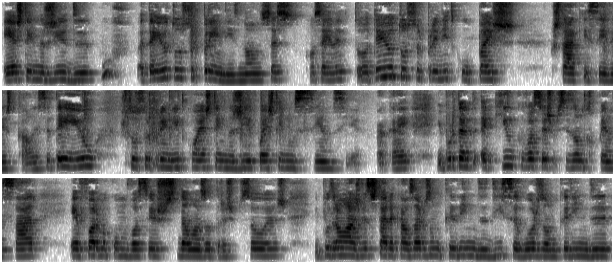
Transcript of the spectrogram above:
é esta energia de, uf, até eu estou surpreendido, não sei se conseguem ver, até eu estou surpreendido com o peixe que está aqui a sair deste cálice. Até eu estou surpreendido com esta energia, com esta inocência, ok? E portanto, aquilo que vocês precisam de repensar é a forma como vocês se dão às outras pessoas e poderão às vezes estar a causar-vos um bocadinho de dissabores ou um bocadinho de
